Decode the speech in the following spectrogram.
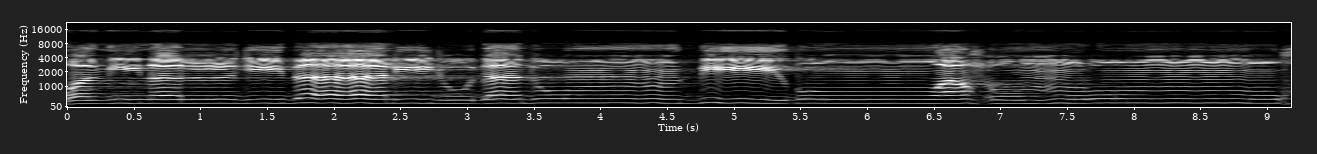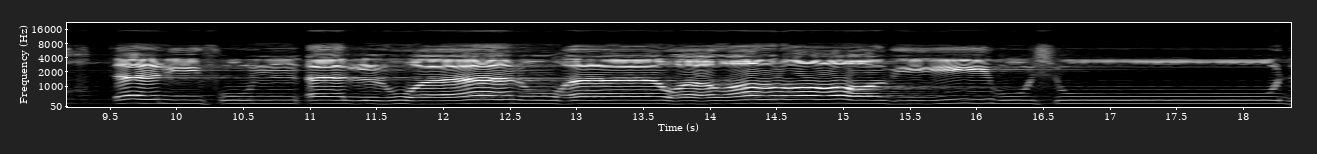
ومن الجبال جدد بيض وحمر مختلف ألوانها وغرابيب سود.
